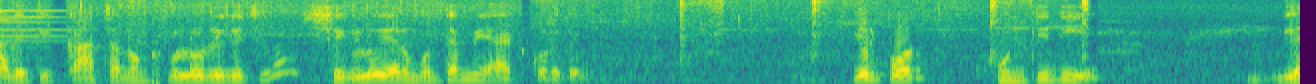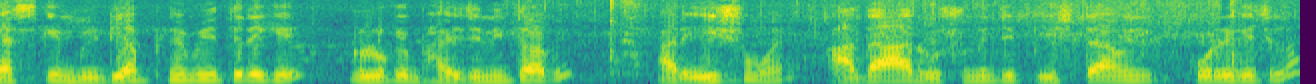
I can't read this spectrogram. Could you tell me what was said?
আগে থেকে কাঁচা লঙ্কাগুলো রেখেছিলাম, সেগুলো এর মধ্যে আমি অ্যাড করে দেবো। এরপর খুন্তি দিয়ে গ্যাসকে মিডিয়াম ফ্লেমেতে রেখে ওগুলোকে ভাজে নিতে হবে। আর এই সময় আদা আর রসুনের যে পেস্টটা আমি করে রেখেছিলাম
